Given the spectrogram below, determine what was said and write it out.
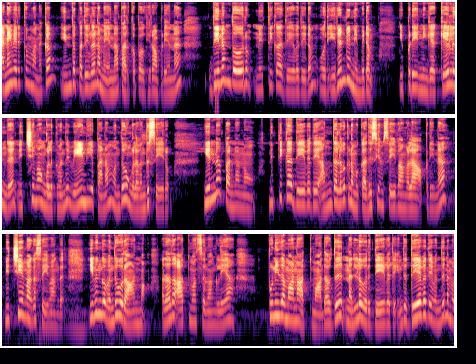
அனைவருக்கும் வணக்கம். இந்த பதிவில் நம்ம என்ன பார்க்க போகிறோம் அப்படின்னா தினம்தோறும் நித்திகா தேவதையிடம் ஒரு இரண்டு நிமிடம் இப்படி நீங்கள் கேளுங்க. நிச்சயமாக உங்களுக்கு வந்து வேண்டிய பணம் வந்து உங்களை வந்து சேரும். என்ன பண்ணணும்? நித்திகா தேவதை அந்த அளவுக்கு நமக்கு அதிசயம் செய்வாங்களா அப்படின்னா நிச்சயமாக செய்வாங்க. இவங்க வந்து ஒரு ஆன்மா. அதாவது ஆத்மா சொல்லுவாங்க இல்லையா? புனிதமான ஆத்மா. அதாவது நல்ல ஒரு தேவதை. இந்த தேவதை வந்து நம்ம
